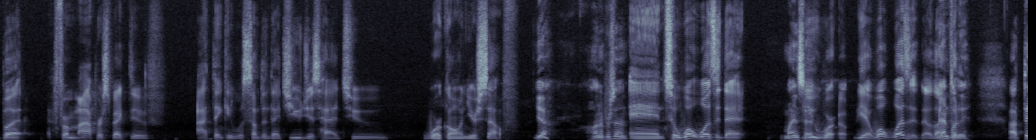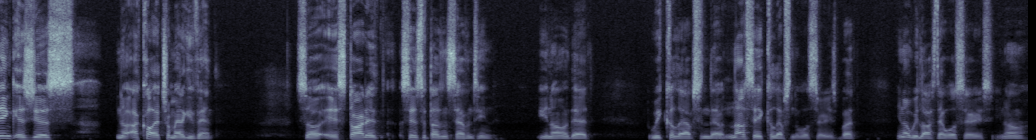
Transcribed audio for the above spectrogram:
But from my perspective, I think it was something that you just had to work on yourself. Yeah, hundred percent. And so, what was it that Mindset. you were? Yeah, what was it? That, like, mentally. what- I think it's just, you know, I call it traumatic event. So it started since 2017, you know, that we collapsed in that, not to say collapsed in the World Series, but, you know, we lost that World Series, you know,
